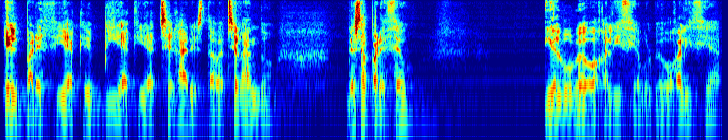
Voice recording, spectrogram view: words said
el parecía que vía que ia chegar estaba chegando desapareceu. E el volveu a Galicia, volveu a Galicia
